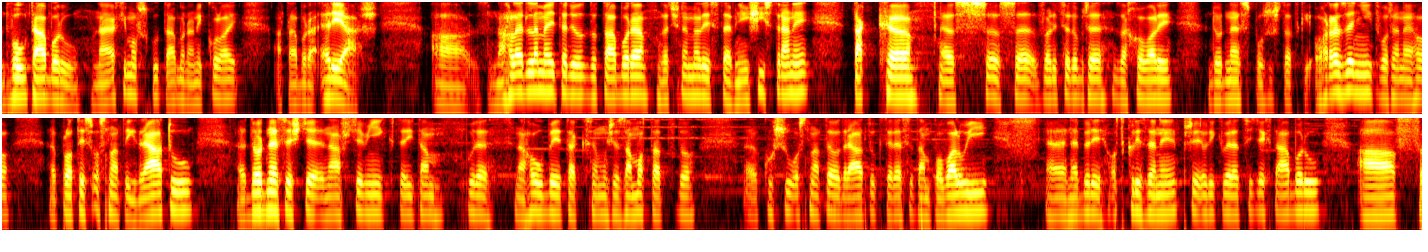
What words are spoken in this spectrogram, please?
dvou táborů na Jachimovsku, tábora Nikolaj a tábora Eliáš. A nahlédleme tedy do, do tábora, začneme-li z té vnější strany, tak eh, se velice dobře zachovaly dodnes pozůstatky ohrazení tvořeného eh, ploty z osnatých drátů. Eh, dodnes ještě návštěvník, který tam bude na houby, tak se může zamotat do kusů osnatého drátu, které se tam povalují, nebyly odklizeny při likvidaci těch táborů a v,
